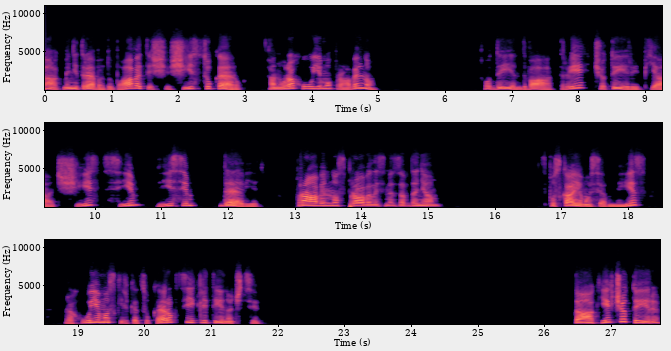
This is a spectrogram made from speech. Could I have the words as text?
Так, мені треба додати ще 6 цукерок. Ану, рахуємо, правильно? 1, 2, 3, 4, 5, 6, 7, 8, 9. Правильно справились ми з завданням. Спускаємося вниз, рахуємо, скільки цукерок в цій клітиночці. Так, їх 4.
